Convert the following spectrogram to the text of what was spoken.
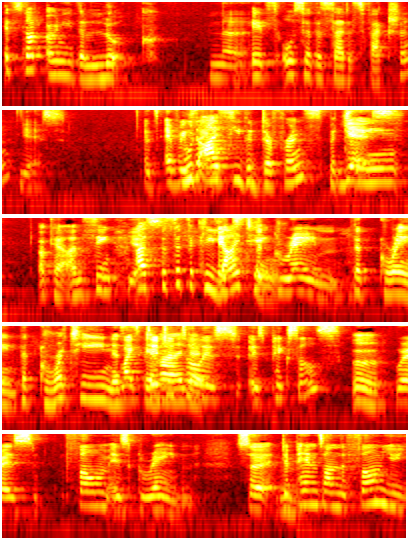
It's not only the look; No. it's also the satisfaction. yes. It's everything. Would I see the difference between? Yes. Okay, I'm seeing. Uh, Yes. specifically it's lighting, the grain. the grain, the grittiness Like behind digital it. is is pixels, Mm. whereas film is grain. So it depends on the film you're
